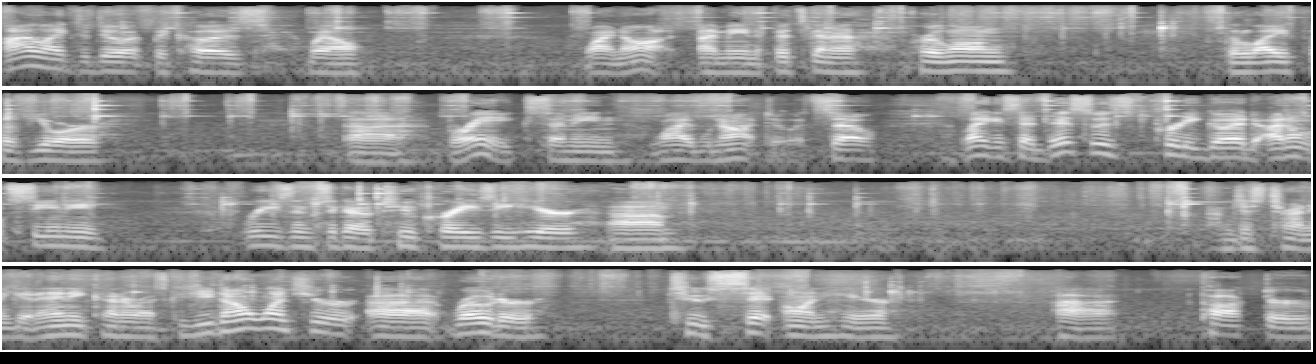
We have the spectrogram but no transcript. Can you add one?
I like to do it because, well, why not? I mean, if it's going to prolong the life of your uh, brakes, I mean, why not do it? So, like I said, this was pretty good. I don't see any reason to go too crazy here. Um, I'm just trying to get any kind of rust because you don't want your uh, rotor to sit on here uh, or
